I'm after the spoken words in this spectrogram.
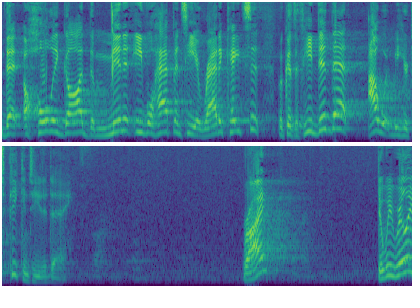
that a holy God, the minute evil happens, he eradicates it? Because if he did that, I wouldn't be here speaking to you today. Right? Do we really,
